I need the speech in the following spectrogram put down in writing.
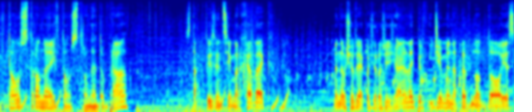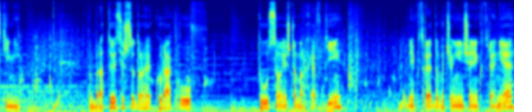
w tą stronę i w tą stronę, dobra. Tak, tu jest więcej marchewek. Będę musiał to jakoś rozdzielić, ale najpierw idziemy na pewno do jaskini. Dobra, tu jest jeszcze trochę kuraków. Tu są jeszcze marchewki. Niektóre do wyciągnięcia, niektóre nie.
